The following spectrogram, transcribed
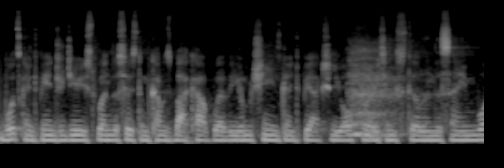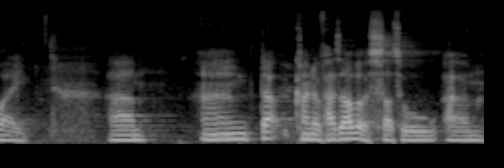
what's going to be introduced when the system comes back up, whether your machine is going to be actually operating still in the same way. Um, and that kind of has other subtle um,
